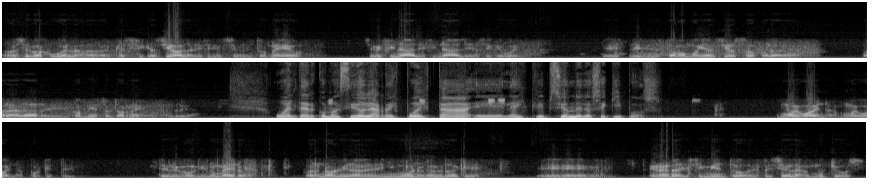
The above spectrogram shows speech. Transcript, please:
donde se va a jugar la clasificación, la definición del torneo, semifinales, finales, así que bueno, este, estamos muy ansiosos para, para dar comienzo al torneo, Andrea. Walter, ¿cómo ha sido la respuesta, eh, la inscripción de los equipos? Muy buena, muy buena, porque te, te lo enumero para no olvidarme de ninguno. La verdad que eh, un agradecimiento especial a muchos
